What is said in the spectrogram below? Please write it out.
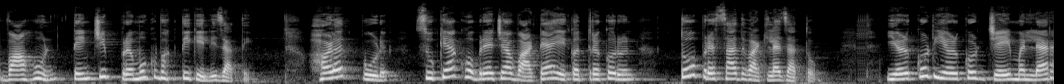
वाहून त्यांची प्रमुख भक्ती केली जाते. हळद पूड सुक्या खोबऱ्याच्या वाट्या एकत्र करून तो प्रसाद वाटला जातो. येळकोट येळकोट जय मल्हार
